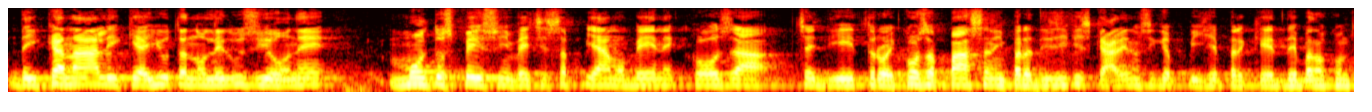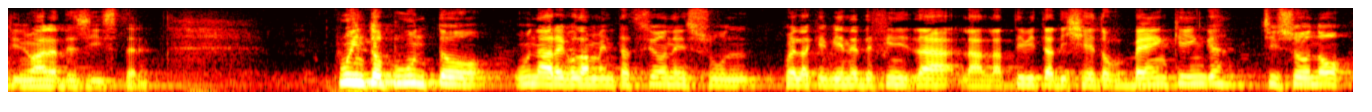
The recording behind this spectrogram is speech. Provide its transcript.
dei canali che aiutano l'elusione, molto spesso invece sappiamo bene cosa c'è dietro e cosa passa nei paradisi fiscali, non si capisce perché debbano continuare ad esistere. Quinto punto, una regolamentazione su quella che viene definita la, l'attività di shadow banking. Ci sono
